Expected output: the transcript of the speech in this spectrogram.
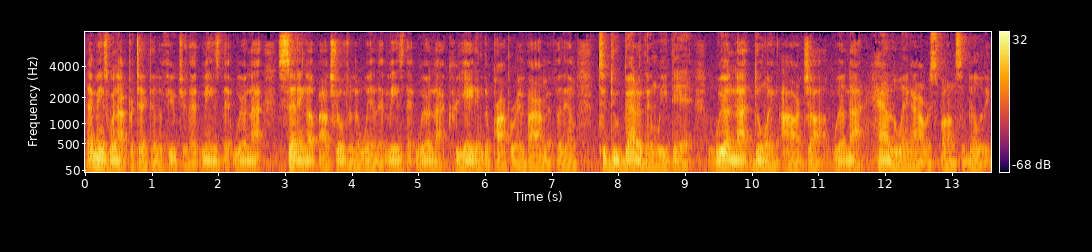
That means we're not protecting the future. That means that we're not setting up our children to win. That means that we're not creating the proper environment for them to do better than we did. We're not doing our job. We're not handling our responsibility.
